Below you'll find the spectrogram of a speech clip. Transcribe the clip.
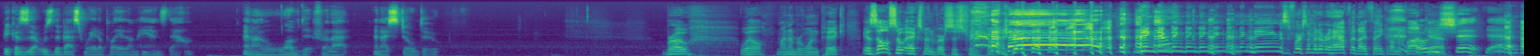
because that was the best way to play them, hands down. And I loved it for that, and I still do. Bro, well, my number one pick is also X Men versus Street Fighter. ding, ding, ding, ding, ding, ding, ding, ding, ding. It's the first time it ever happened, I think, on the podcast. Holy shit! Yeah.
